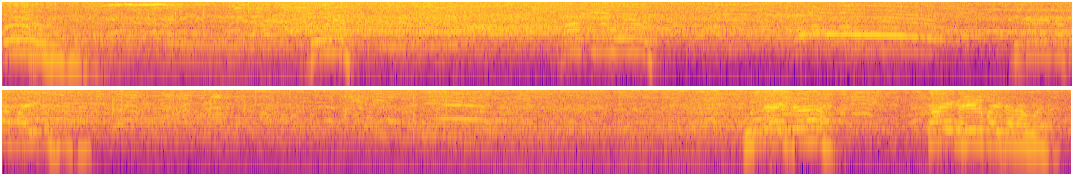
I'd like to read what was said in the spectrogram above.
हो हो, हो, हो. बोनस मित्रांनो नका माहीत नका. पुन्हा एकदा काय घडेल मैदानावर?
